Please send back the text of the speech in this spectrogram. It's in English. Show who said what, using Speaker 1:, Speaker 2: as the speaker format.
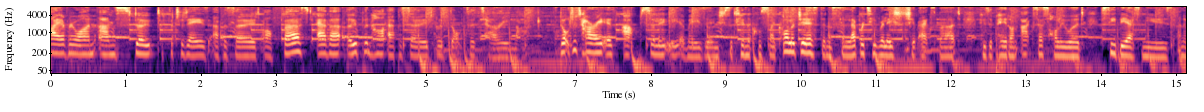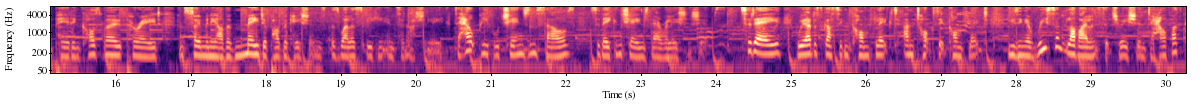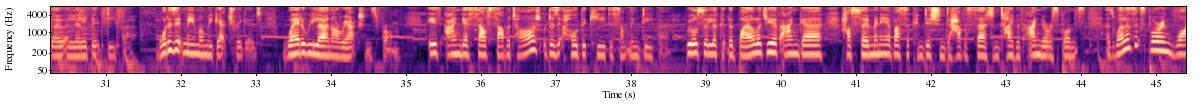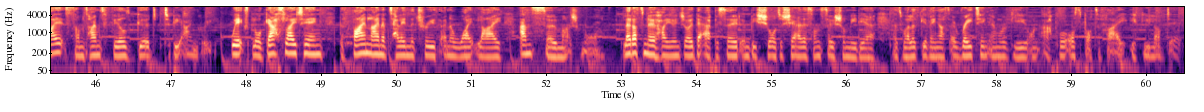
Speaker 1: Hi, everyone, and stoked for today's episode, our first ever open heart episode with Dr. Tari Mack. Dr. Tari is absolutely amazing. She's a clinical psychologist and a celebrity relationship expert who's appeared on Access Hollywood, CBS News, and appeared in Cosmo, Parade, and so many other major publications, as well as speaking internationally to help people change themselves so they can change their relationships. Today, we are discussing conflict and toxic conflict using a recent Love Island situation to help us go a little bit deeper. What does it mean when we get triggered? Where do we learn our reactions from? Is anger self sabotage or does it hold the key to something deeper? We also look at the biology of anger, how so many of us are conditioned to have a certain type of anger response, as well as exploring why it sometimes feels good to be angry. We explore gaslighting, the fine line of telling the truth and a white lie, and so much more. Let us know how you enjoyed the episode and be sure to share this on social media, as well as giving us a rating and review on Apple or Spotify if you loved it.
